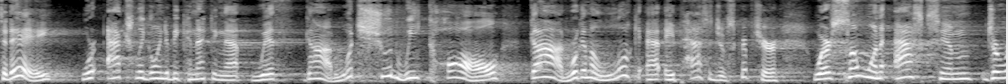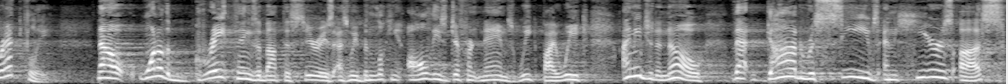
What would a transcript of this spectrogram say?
Today, we're actually going to be connecting that with God. What should we call God? We're going to look at a passage of Scripture where someone asks him directly. Now, one of the great things about this series, as we've been looking at all these different names week by week, I need you to know that God receives and hears us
